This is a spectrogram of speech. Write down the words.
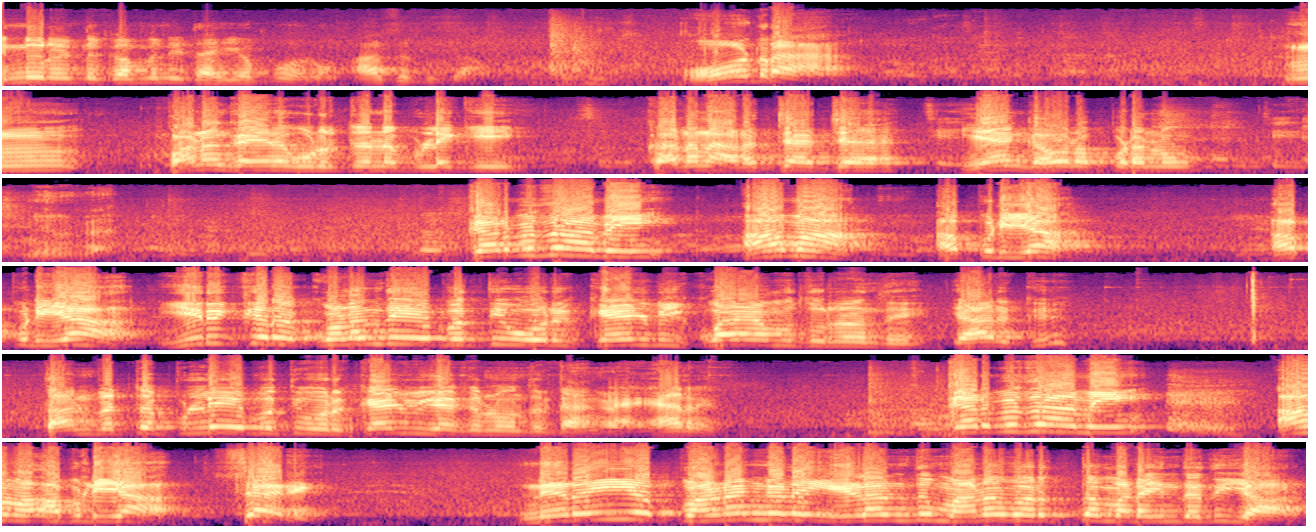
இன்னும் ரெண்டு கம்பெனி டையப் வரும் அசத்திக்கா. ஓடுறா. ம் பணம் கையில் கொடுத்துன பிள்ளைக்கு கடனை அடைச்சாச்சே. ஏன் கவலைப்படணும்? கர்மசாமி ஆமாம் அப்படியா? அப்படியா? இருக்கிற குழந்தைய பற்றி ஒரு கேள்வி கோயம்புத்தூர்லேருந்து யாருக்கு? தான் பெற்ற பிள்ளைய பத்தி ஒரு கேள்வி கேட்கணும் வந்திருக்காங்களா யாரு? கர்மசாமி ஆமா அப்படியா? சரி. நிறைய பணங்களை இழந்து மன வருத்தம் அடைந்தது யார்?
